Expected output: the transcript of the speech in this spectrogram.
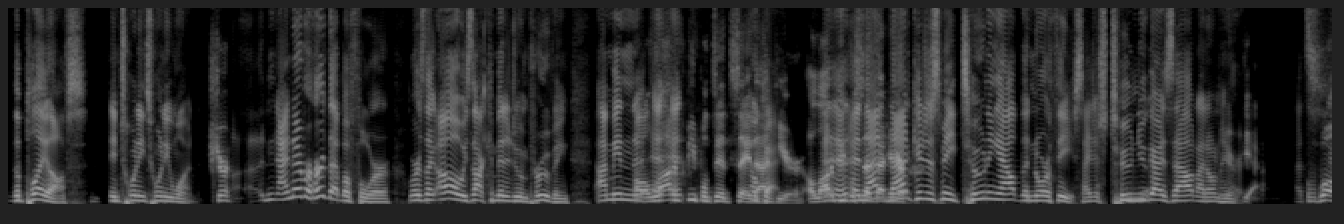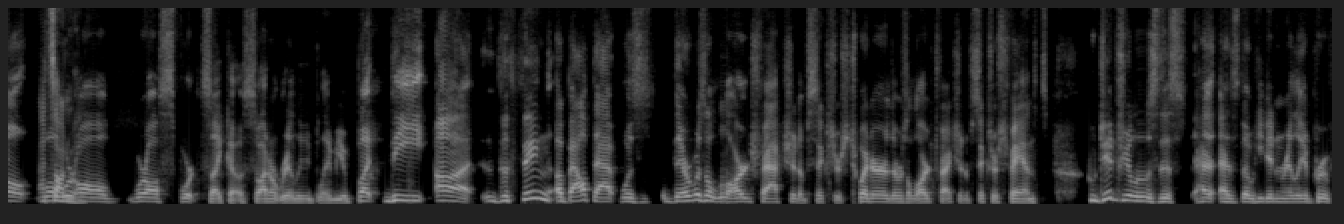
the playoffs in 2021. sure. Uh, I never heard that before. Where it's like, oh, he's not committed to improving. I mean, A lot and- of people did say that here. A lot of people and said that, here. that, could just be tuning out the Northeast. I just tune you guys out and I don't hear it. Yeah. That's well, that's well we're me. all we're all sports psychos, so I don't really blame you. But the uh the thing about that was there was a large faction of Sixers Twitter, there was a large faction of Sixers fans who did feel as this as though he didn't really improve.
